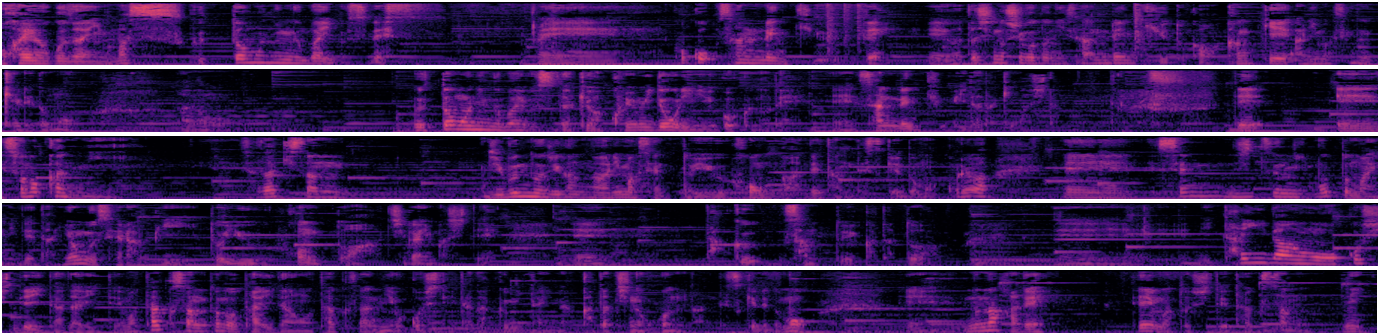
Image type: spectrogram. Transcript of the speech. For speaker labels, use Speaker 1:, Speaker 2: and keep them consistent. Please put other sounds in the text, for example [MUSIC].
Speaker 1: おはようございます。グッドモーニングバイブスです。えーここ3連休で、えー私の仕事に3連休とかは関係ありませんけれども、あの、グッドモーニングバイブスだけは暦通りに動くので、え3連休いただきました。で、えその間に、佐々木さん、自分の時間がありませんという本が出たんですけれども、これは、えー先日にもっと前に出た「読むセラピー」という本とは違いまして、えータクさんという方と、えーに対談を起こしていただいて、まあ、タクさんとの対談をタクさんに起こしていただくみたいな形の本なんですけれども、えーの中でテーマとしてタクさんに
